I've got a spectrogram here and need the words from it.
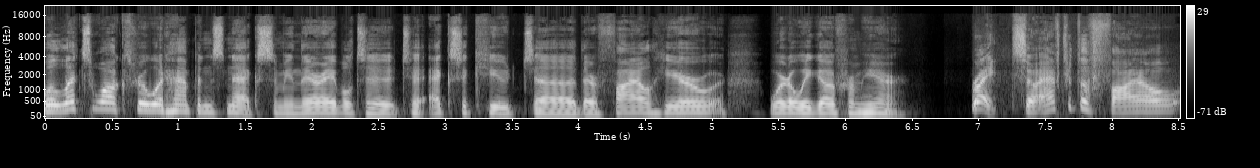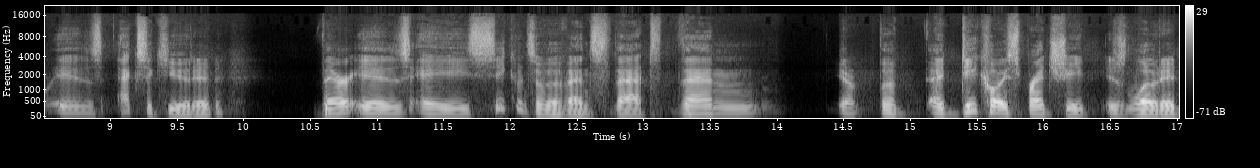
Well, let's walk through what happens next. I mean, they're able to to execute uh, their file here. Where do we go from here? Right. So after the file is executed, there is a sequence of events that then you know the a decoy spreadsheet is loaded,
